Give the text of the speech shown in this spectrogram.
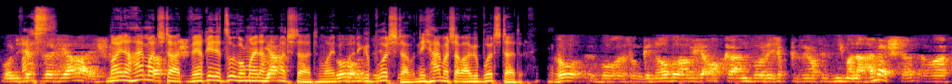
Und ich habe gesagt, ja. Ich meine Heimatstadt. Wer redet so über meine ja, Heimatstadt? Meine, so, meine Geburtsstadt. Nicht Heimatstadt, aber Geburtsstadt. So, Boris. Und genauso habe ich auch geantwortet. Ich habe gesagt, das ist nicht meine Heimatstadt, aber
